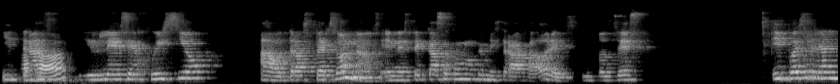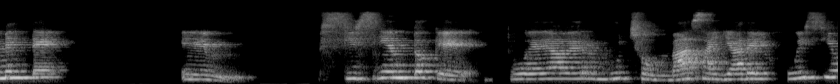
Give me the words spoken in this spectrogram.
Y transmitirle ese juicio a otras personas, en este caso como que mis trabajadores. Entonces, y pues realmente eh, sí siento que puede haber mucho más allá del juicio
